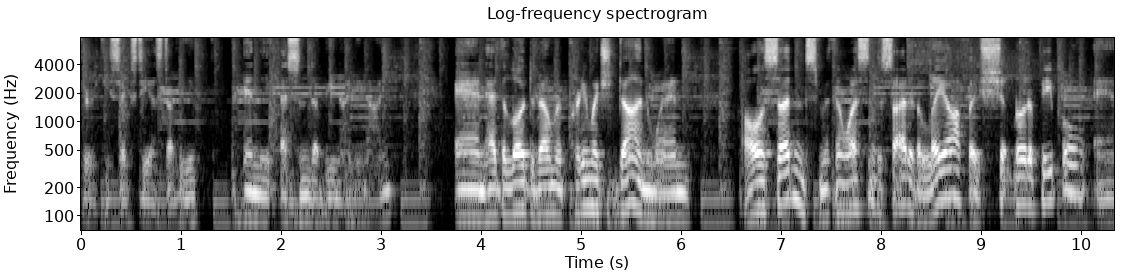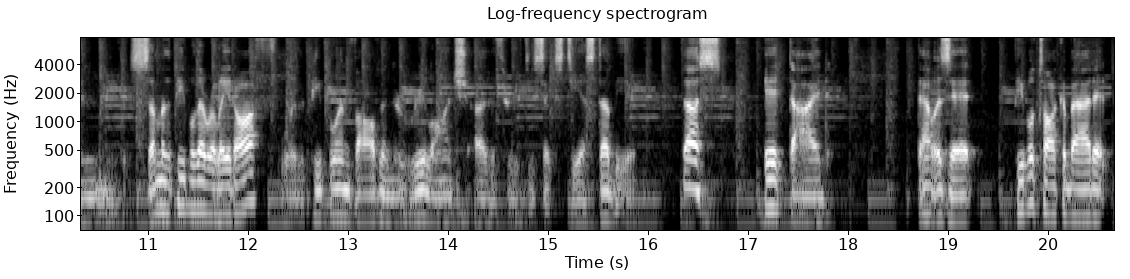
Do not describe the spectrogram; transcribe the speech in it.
356 TSW in the S&W 99 and had the load development pretty much done when all of a sudden Smith & Wesson decided to lay off a shitload of people and some of the people that were laid off were the people involved in the relaunch of the 356 TSW. Thus, it died. That was it. People talk about it,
